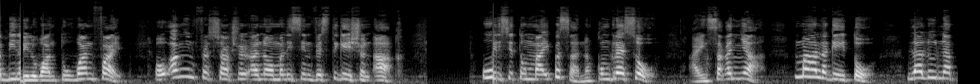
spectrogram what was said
Bill 1215 o ang Infrastructure Anomalies Investigation Act upang itong maipasa ng Kongreso. Ayon sa kanya, mahalaga ito lalo na't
